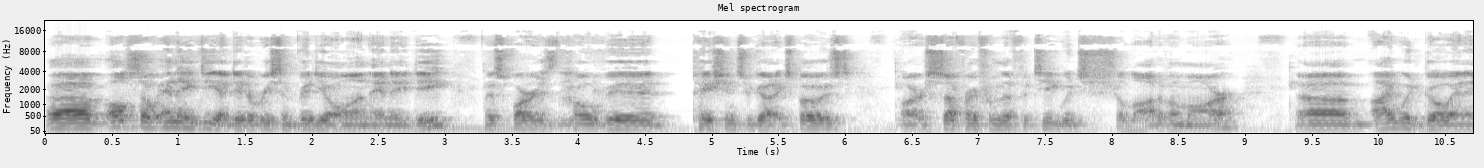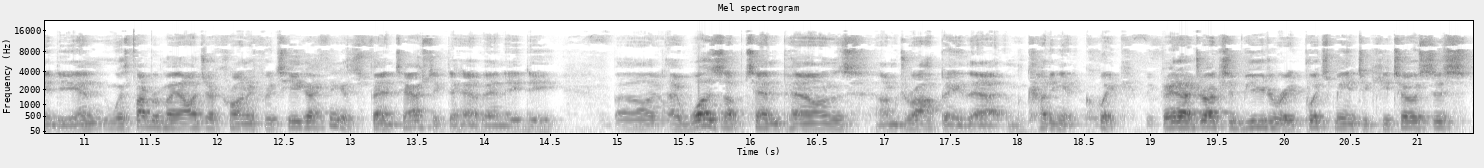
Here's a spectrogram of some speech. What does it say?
Uh, also, NAD. I did a recent video on NAD as far as the COVID patients who got exposed are suffering from the fatigue, which a lot of them are. Um, I would go NAD. And with fibromyalgia, chronic fatigue, I think it's fantastic to have NAD. Uh, I was up 10 pounds. I'm dropping that. I'm cutting it quick. Beta-hydroxybutyrate puts me into ketosis.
